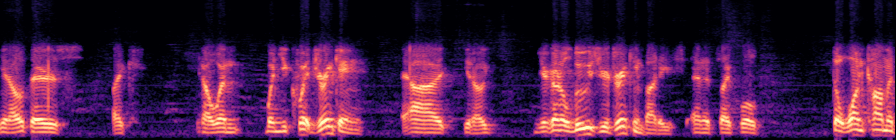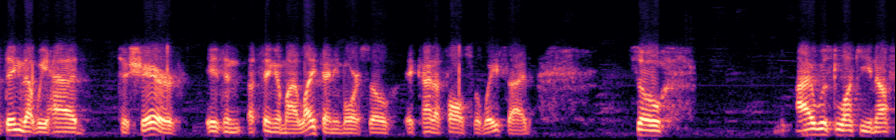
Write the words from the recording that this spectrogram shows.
You know, there's like, you know, when when you quit drinking, uh, you know, you're going to lose your drinking buddies, and it's like, well, the one common thing that we had to share isn't a thing in my life anymore. So it kind of falls to the wayside. So I was lucky enough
